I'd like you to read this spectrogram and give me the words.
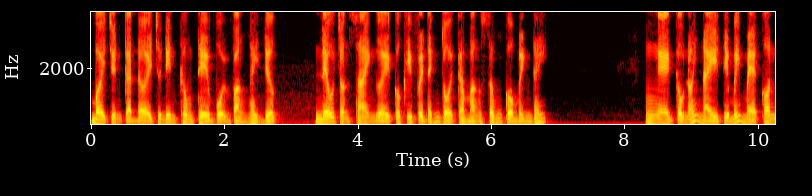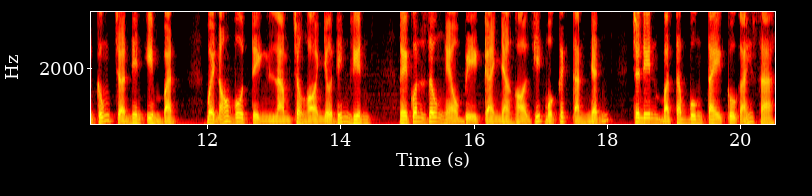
Bởi chuyện cả đời cho nên không thể vội vàng ngay được. Nếu chọn sai người, có khi phải đánh đổi cả mạng sống của mình đấy. Nghe câu nói này thì mấy mẹ con cũng trở nên im bặt. Bởi nó vô tình làm cho họ nhớ đến Liên. Người con dâu nghèo bị cả nhà họ giết một cách tàn nhẫn. Cho nên bà ta buông tay cô gái ra,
